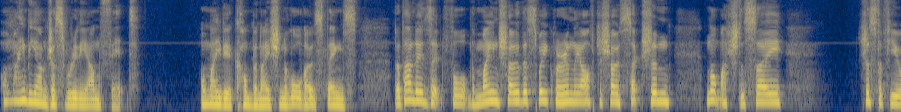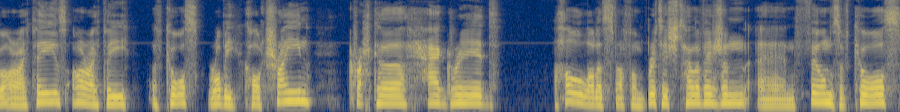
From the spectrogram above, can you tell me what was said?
Or maybe I'm just really unfit. Or maybe a combination of all those things. But that is it for the main show this week. We're in the after show section. Not much to say. Just a few RIPs. RIP, of course, Robbie Coltrane, Cracker, Hagrid, a whole lot of stuff on British television and films, of course.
